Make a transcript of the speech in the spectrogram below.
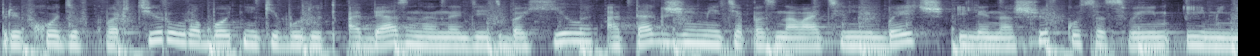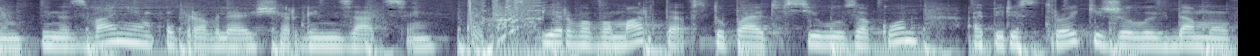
при входе в квартиру работники будут обязаны надеть бахилы, а также иметь опознавательный бейдж или нашивку со своим именем и названием управляющей организации. Sim. 1 марта вступает в силу закон о перестройке жилых домов.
